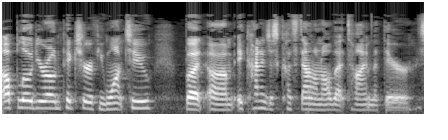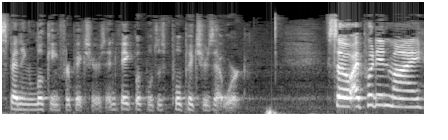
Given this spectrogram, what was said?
upload your own picture if you want to, but um, it kind of just cuts down on all that time that they're spending looking for pictures. And Fakebook will just pull pictures at work. So I put in my,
